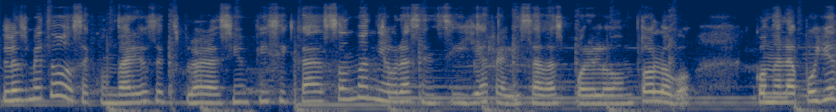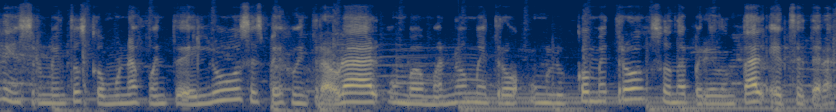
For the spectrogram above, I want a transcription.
Los métodos secundarios de exploración física son maniobras sencillas realizadas por el odontólogo con el apoyo de instrumentos como una fuente de luz, espejo intraoral, un baumanómetro, un glucómetro, sonda periodontal, etc.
